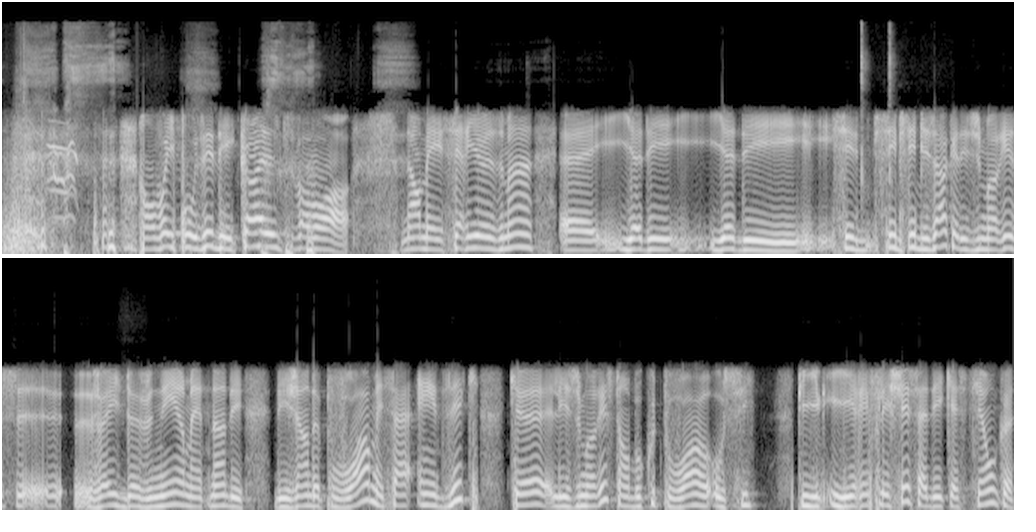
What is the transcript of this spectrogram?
on va y poser des cols, tu vas voir. Non, mais sérieusement, euh, il y a des, il y a des, c'est, bizarre que des humoristes euh, veuillent devenir maintenant des, des gens de pouvoir, mais ça indique que les humoristes ont beaucoup de pouvoir aussi. Puis ils réfléchissent à des questions que,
